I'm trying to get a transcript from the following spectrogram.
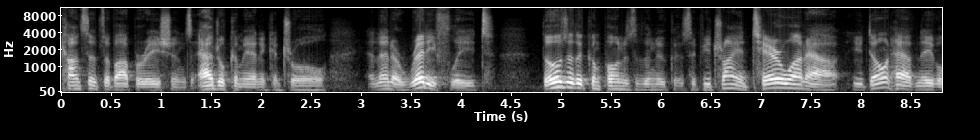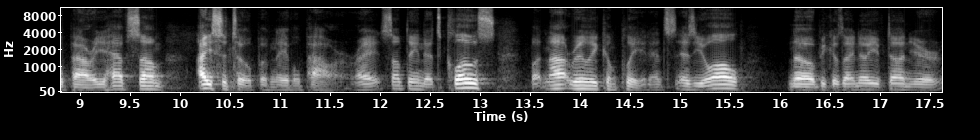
concepts of operations, agile command and control, and then a ready fleet, those are the components of the nucleus. If you try and tear one out, you don't have naval power, you have some isotope of naval power, right? Something that's close but not really complete. And as you all know, because I know you've done your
